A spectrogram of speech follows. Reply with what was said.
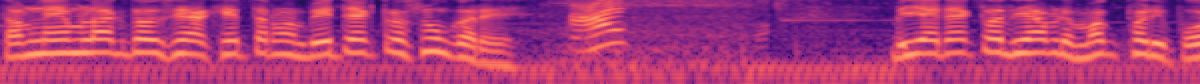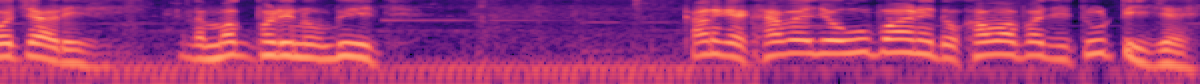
તમને એમ લાગતો છે આ ખેતરમાં બે ટ્રેક્ટર શું કરે? બીજા ટ્રેક્ટરથી આપણે મગફળી પહોંચાડી છે. એટલે મગફળીનું બીજ. કારણ કે ખવે જો ઉપાણી તો ખવા પછી તૂટી જાય.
